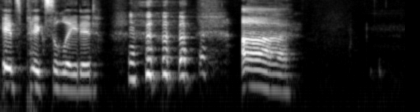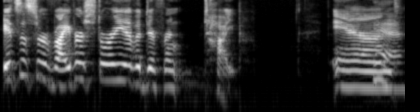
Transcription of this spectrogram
it's pixelated. uh, it's a survivor story of a different type. And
